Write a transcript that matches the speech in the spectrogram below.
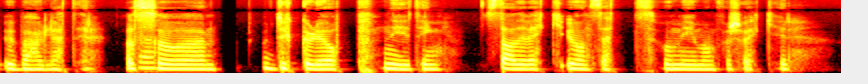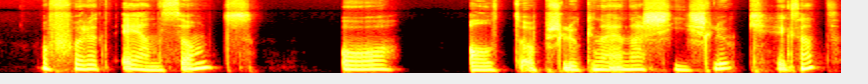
ubehageligheter. Og så dukker det opp nye ting stadig vekk, uansett hvor mye man forsøker. Og for et ensomt og altoppslukende energisluk, ikke sant?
